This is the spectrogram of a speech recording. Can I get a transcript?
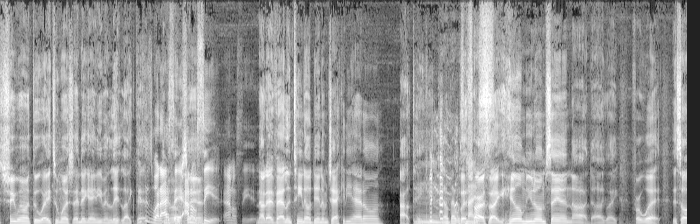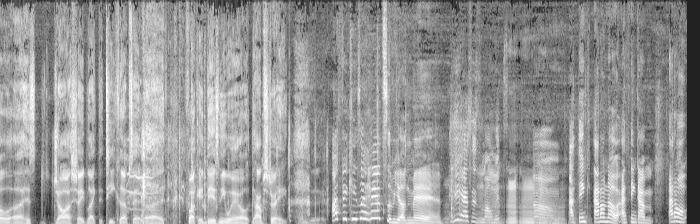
She went through way too much. That nigga ain't even lit like that. This is what You I say. I'm I don't see it. I don't see it. Now that Valentino denim jacket he had on, I'll take it. Mm, no, that was But as far as like him, you know what I'm saying? Nah, dog. Like for what? This whole uh his jaw shaped like the teacups at uh fucking Disney World. I'm straight. I'm good. I think he's a handsome young man. He has his moments. Mm-mm, Um, I think I don't know. I think I'm. I don't.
